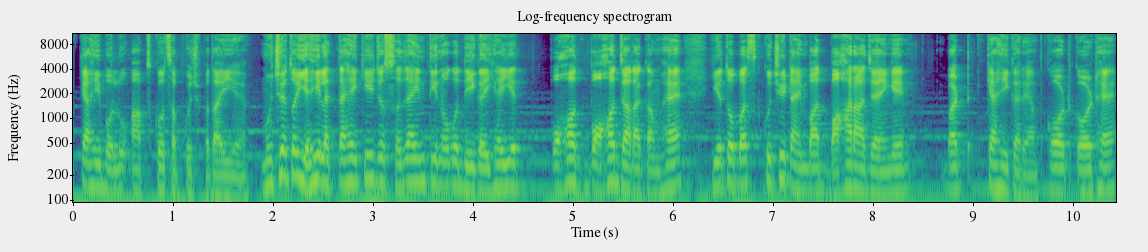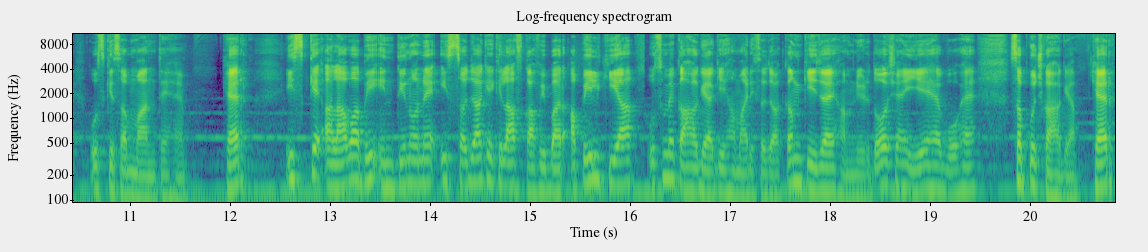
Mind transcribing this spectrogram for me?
क्या ही बोलूँ, आपको सब कुछ पता ही है। मुझे तो यही लगता है कि जो सजा इन तीनों को दी गई है, ये बहुत बहुत ज़्यादा कम है। ये तो बस कुछ ही टाइम बाद बाहर आ जाएँगे। बट क्या ही करें, अब कोर्ट कोर्ट है, उसकी सब मानते हैं। खैर, इसके अलावा भी इन तीनों ने इस सजा के खिलाफ काफ़ी बार अपील किया। उसमें कहा गया कि हमारी सजा कम की जाए, हम निर्दोष हैं, ये है, वो है, सब कुछ कहा गया। खैर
